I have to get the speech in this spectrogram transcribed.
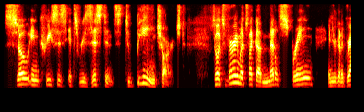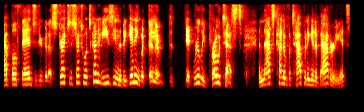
so increases its resistance to being charged. So it's very much like a metal spring and you're going to grab both ends and you're going to stretch and stretch. Well it's kind of easy in the beginning but then it, it really protests. And that's kind of what's happening in a battery. It's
